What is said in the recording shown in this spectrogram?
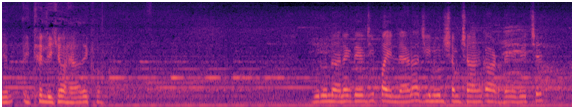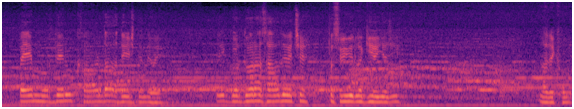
ਇਹ ਇੱਥੇ ਲਿਖਿਆ ਹੋਇਆ, ਦੇਖੋ। ਗੁਰੂ ਨਾਨਕ ਦੇਵ ਜੀ, ਭਾਈ ਲਹਿਣਾ ਜੀ ਨੂੰ ਸ਼ਮਸ਼ਾਨ ਘਾਟ ਦੇ ਵਿੱਚ ਪਏ ਮੁਰਦੇ ਨੂੰ ਖਾਣ ਦਾ ਆਦੇਸ਼ ਦਿੰਦੇ ਹੋਏ। ਇਹ ਗੁਰਦੁਆਰਾ ਸਾਹਿਬ ਦੇ ਵਿੱਚ ਤਸਵੀਰ ਲੱਗੀ ਹੋਈ ਹੈ ਜੀ। ਆ ਦੇਖੋ।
